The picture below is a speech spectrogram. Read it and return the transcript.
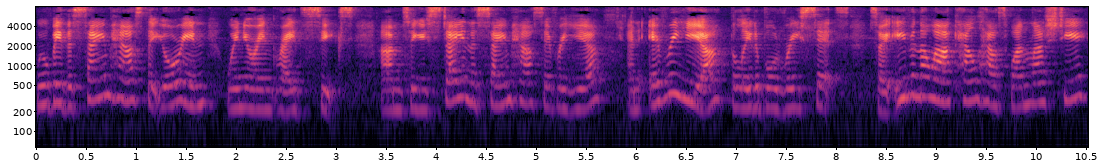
will be the same house that you're in when you're in grade six. Um, so you stay in the same house every year and every year the leaderboard resets. So even though Arkell House won last year,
